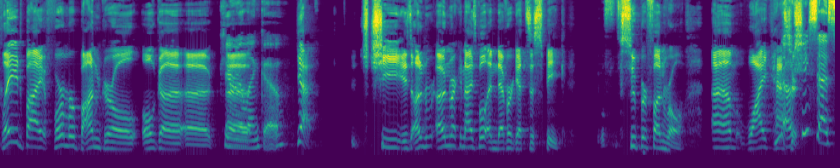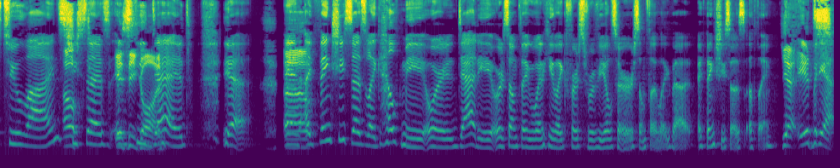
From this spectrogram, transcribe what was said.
played by former Bond girl Olga. Uh, uh, Kurylenko. yeah, she is un- unrecognizable and never gets to speak. Super fun role. Um, why cast no, she says two lines. Oh, she says, is "Is, he he, dead?" Yeah. And Uh, I think she says like "help me" or "daddy" or something when he like first reveals her or something like that. I think she says a thing. yeah, it's But yeah,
